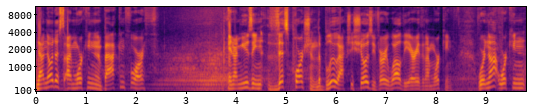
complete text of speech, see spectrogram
Now notice I'm working in a back and forth and I'm using this portion. The blue actually shows you very well the area that I'm working. We're not working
